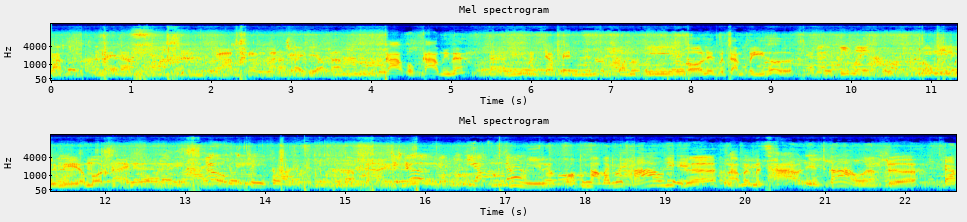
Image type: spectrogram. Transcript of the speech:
ครับอันไหนครับ ครับมาทั้งใบเดียวครับ969 มีไหมแต่อันนี้มันจะเป็นประจำปีอ๋อเลขประจำปีเขาเหรอปีใหม่นะผมอ๋อไม่มีหมดได้เลยโยนสี่ตัวเลยเนี่ยครับได้ไม่มีเลยขอเพิ่งเอาไปเมื่อเช้านี่เองเหรอเอาไปเมื่อเช้านี่เก้าอะเหรอครับ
